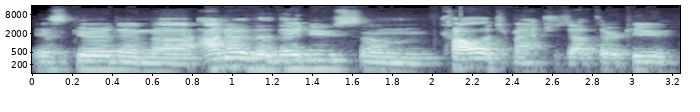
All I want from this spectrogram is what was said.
it's good. And uh, I know that they do some college matches out there too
